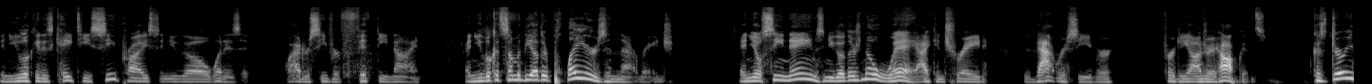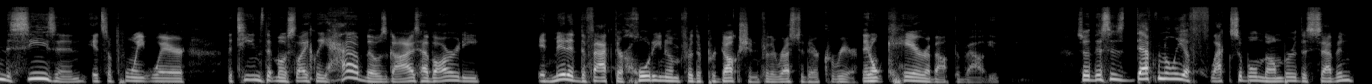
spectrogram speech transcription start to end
And you look at his KTC price and you go, what is it? Wide receiver 59. And you look at some of the other players in that range and you'll see names and you go, there's no way I can trade that receiver for DeAndre Hopkins. Because during the season, it's a point where the teams that most likely have those guys have already admitted the fact they're holding them for the production for the rest of their career. They don't care about the value. So this is definitely a flexible number, the seven,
